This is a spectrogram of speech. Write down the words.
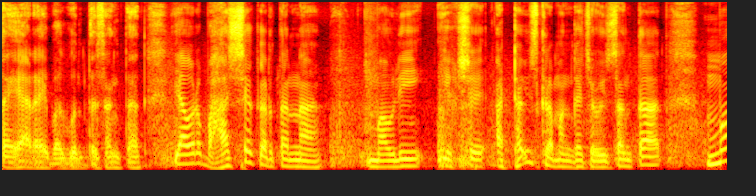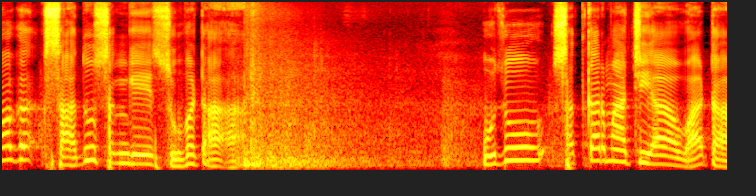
तयार आहे भगवंत सांगतात. यावर भाष्य करताना माऊली एकशे अठ्ठावीस क्रमांकाच्या वेळी सांगतात मग साधू संगे सुभटा उजू सत्कर्माची या वाटा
